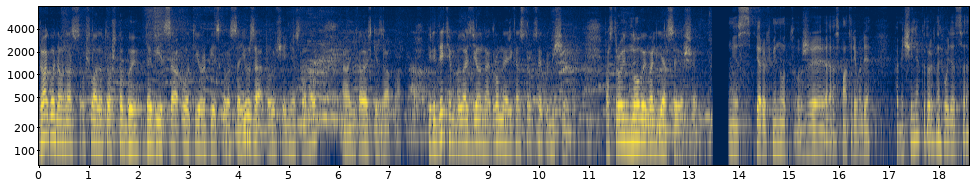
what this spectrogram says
Два года у нас ушло на то, чтобы добиться от Европейского Союза получения слонов а, Николаевский зоопарк. Перед этим была сделана огромная реконструкция помещения. Построен новый вольер совершенно. Мы с первых минут уже осматривали помещениях, в которых находится э,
